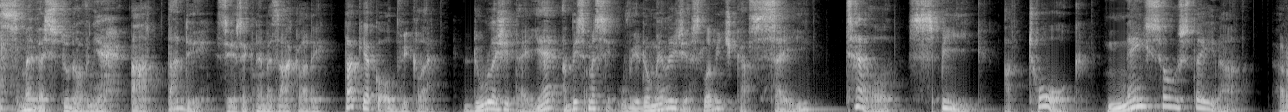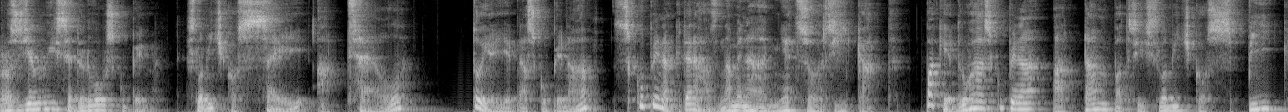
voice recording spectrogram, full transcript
Jsme ve studovně a tady si řekneme základy, tak jako obvykle. Důležité je, aby jsme si uvědomili, že slovíčka say, tell, speak a talk nejsou stejná. Rozdělují se do dvou skupin. Slovíčko say a tell to je jedna skupina, skupina, která znamená něco říkat. Pak je druhá skupina a tam patří slovíčko speak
